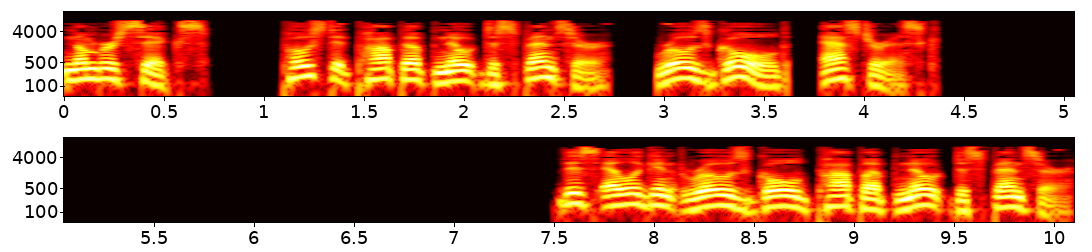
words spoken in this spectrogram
Number 6. Post-it pop-up note dispenser, rose gold, asterisk. This elegant rose gold pop-up note dispenser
